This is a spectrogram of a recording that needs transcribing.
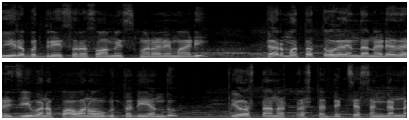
ವೀರಭದ್ರೇಶ್ವರ ಸ್ವಾಮಿ ಸ್ಮರಣೆ ಮಾಡಿ ಧರ್ಮ ತತ್ವಗಳಿಂದ ನಡೆದರೆ ಜೀವನ ಪಾವನ ಹೋಗುತ್ತದೆ ಎಂದು ದೇವಸ್ಥಾನ ಟ್ರಸ್ಟ್ ಅಧ್ಯಕ್ಷ ಸಂಗಣ್ಣ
